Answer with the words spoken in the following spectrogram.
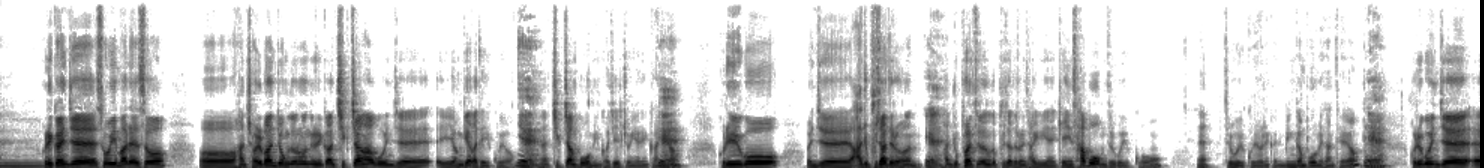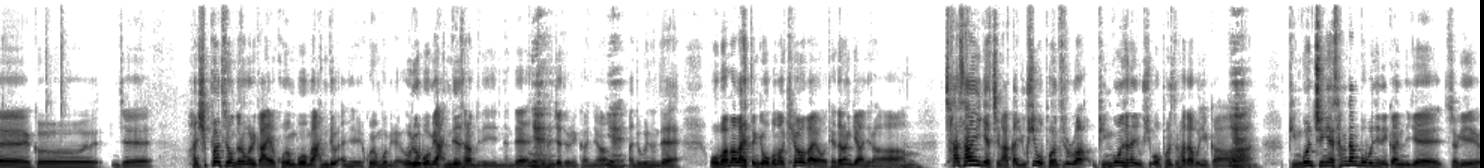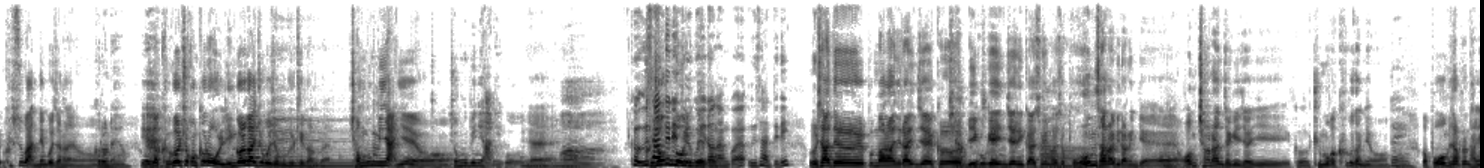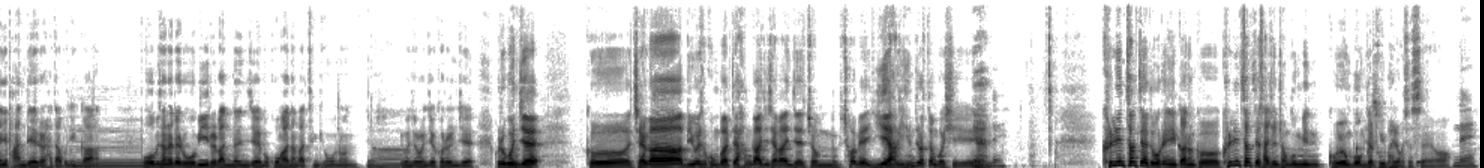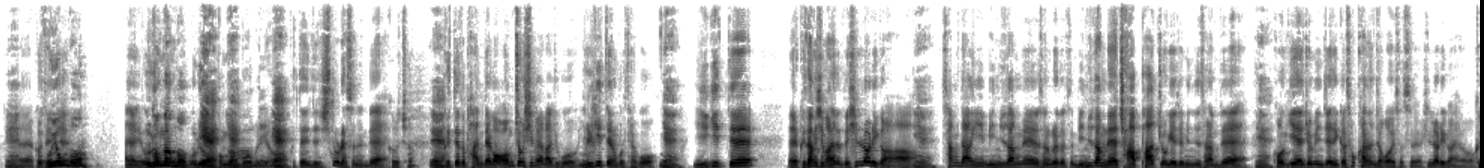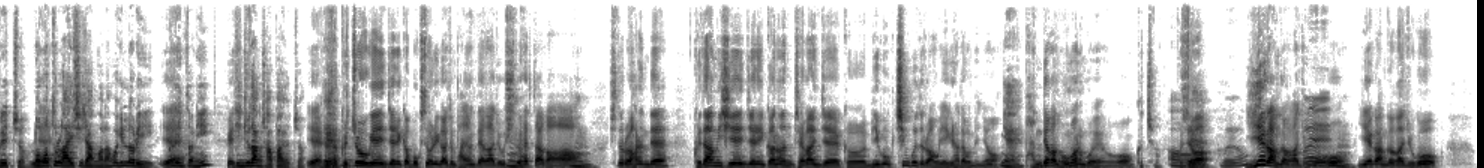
그러니까 이제 소위 말해서 어, 한 절반 정도는 그러니까 직장하고 이제 연계가 돼 있고요. 예. 직장 보험인 거지 일종의 그러니까요. 예. 그리고 이제 아주 부자들은 예. 한6% 정도 부자들은 자기 개인 사보험 들고 있고 예? 들고 있고요. 그러니까 민간 보험회사한테요. 네. 예. 그리고 이제 에, 그 이제 한 10% 정도는 그러니까 아예 고용보험을 안 들, 아니 고용보험이래 의료보험이 안든 사람들이 있는데 예. 지금 현재도 그러니까요 예. 안 들고 있는데 오바마가 했던 게 오바마 케어가요 대단한 게 아니라 음. 차상위 계층 아까 65%로 빈곤선에 65%로 하다 보니까 예. 빈곤층의 상당 부분이니까 이게 저기 흡수가 안 된 거잖아요. 그러네요. 예. 그러니까 그걸 조금 끌어올린 걸 가지고 좀 그렇게 간 거예요. 전 국민이 아니에요. 정국민이 아니고. 예. 아. 그 의사들이 들고 정도인데도. 일어난 거예요? 의사들이? 의사들뿐만 아니라 이제 그 미국의 이제 그러니까 소위 말해서 아. 보험 산업이라는 게 엄청난 저기 저이 그 규모가 크거든요. 네. 그러니까 보험 산업은 당연히 반대를 하다 보니까 음. 보험 산업의 로비를 받는 이제 뭐 공화당 같은 경우는 아. 기본적으로 이제 그걸 이제 그리고 이제 그 제가 미국에서 공부할 때 한 가지 제가 이제 좀 처음에 이해하기 힘들었던 것이 예. 네. 클린턴 때도 그러니까는 그 클린턴 때 사실 전 국민 고용보험제를 도입하려고 했었어요. 네. 예. 예, 고용보험. 아니, 아니 의료 건강보험. 의료 예, 건강보험을요. 예. 예. 그때 이제 시도를 했었는데 그렇죠. 예. 그때도 반대가 엄청 심해가지고 일 1기 때는 못하고 예. 2기 때 그 당시만 하더라도 힐러리가 예. 상당히 민주당 내에서는 그래도 민주당 내 좌파 쪽에 좀 있는 사람인데 예. 거기에 좀 이제 그러니까 속하는 저거였었어요. 힐러리가요. 그랬죠. 로버트 라이시 장관하고 힐러리 예. 클린턴이 그 민주당 좌파였죠. 예, 그래서 그쪽에 이제 그러니까 목소리가 좀 반영돼 가지고 시도했다가 음. 시도를 하는데 그 당시에 이제 그러니까는 제가 이제 그 미국 친구들하고 얘기를 하다 보면요 예. 반대가 너무 많은 거예요. 그렇죠. 어, 그래서 제가 왜요? 이해가 안 가가지고 네. 음. 이해가 안 가가지고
